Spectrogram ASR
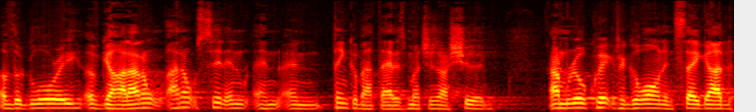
of the glory of God. I don't, I don't sit and, and, and think about that as much as I should. I'm real quick to go on and say God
